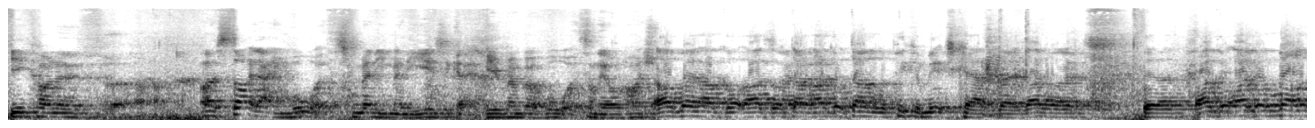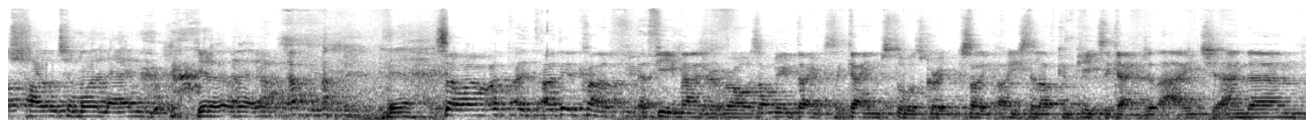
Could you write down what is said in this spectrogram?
you kind of. Uh, I started out in Woolworths many, many years ago. If you remember Woolworths on the old high street. Oh well, I got I got done, I got done on the pick and mix couch, mate. Don't worry. You know, I got I got marched home to my nan. You know what I mean? Yeah. So I, I, I did kind of a few management roles. I moved over to the game stores group because I, I used to love computer games at that age, and um,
